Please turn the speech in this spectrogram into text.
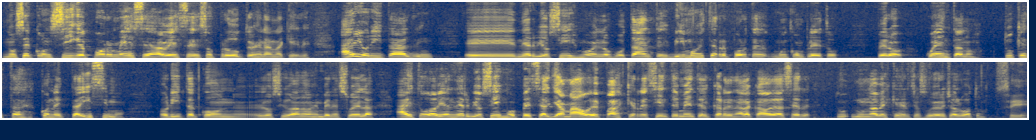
no se consigue por meses a veces esos productos en anaqueles. Hay ahorita, Aldrin, eh, nerviosismo en los votantes, vimos este reporte muy completo, pero cuéntanos, tú que estás conectadísimo, ahorita con eh, los ciudadanos en Venezuela. Hay todavía nerviosismo pese al llamado de paz que recientemente el cardenal acaba de hacer una vez que ejerció su derecho al voto. Sí,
